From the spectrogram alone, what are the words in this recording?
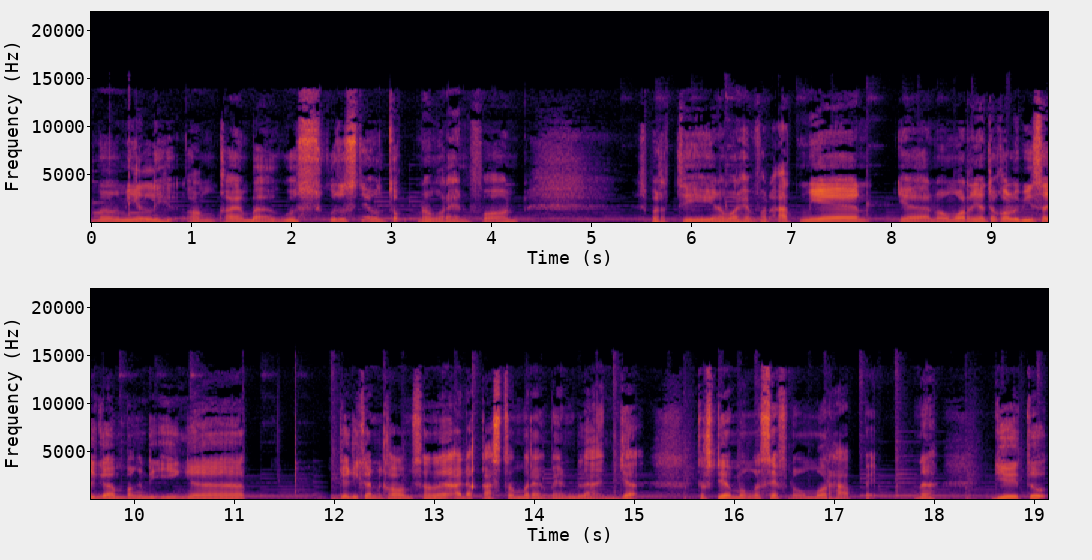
memilih angka yang bagus khususnya untuk nomor handphone. Seperti nomor handphone admin. Ya nomornya tuh kalau bisa gampang diingat. Jadi kan kalau misalnya ada customer yang pengen belanja terus dia mau nge-save nomor HP nah dia itu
